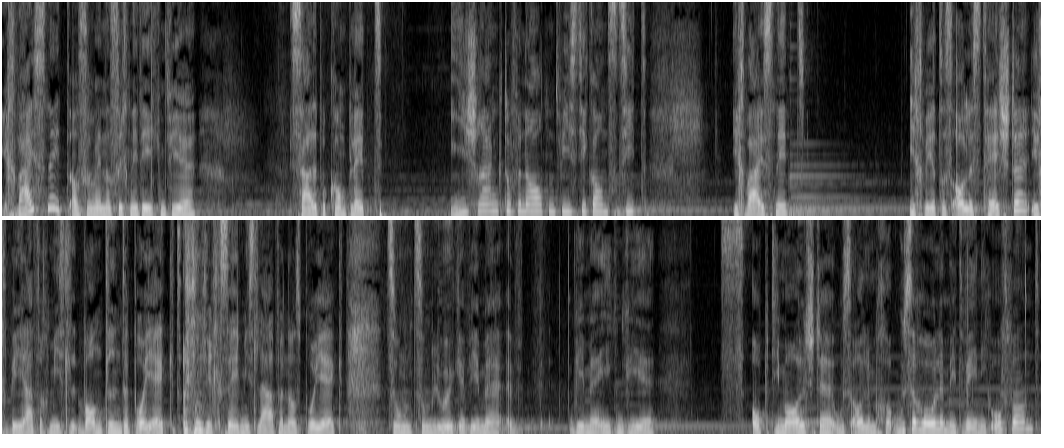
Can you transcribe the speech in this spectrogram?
ich weiß nicht, also wenn er sich nicht irgendwie selber komplett einschränkt auf eine Art und Weise die ganze Zeit. Ich weiß nicht, ich werde das alles testen. Ich bin einfach mein wandelndes Projekt. ich sehe mein Leben als Projekt, um zu schauen, wie man, wie man irgendwie das Optimalste aus allem herausholen kann, mit wenig Aufwand.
